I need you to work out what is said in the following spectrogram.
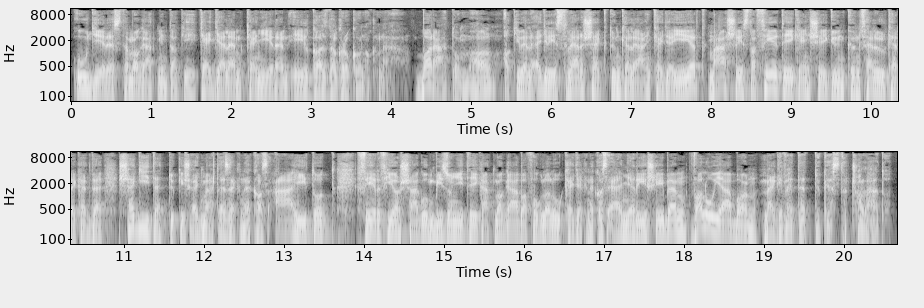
Úgy érezte magát, mint aki kegyelem kenyéren él gazdag rokonoknál barátommal, akivel egyrészt versektünk a leány kegyeiért, másrészt a féltékenységünkön felülkerekedve segítettük is egymást ezeknek az áhított, férfiasságunk bizonyítékát magába foglaló kegyeknek az elnyerésében, valójában megvetettük ezt a családot.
